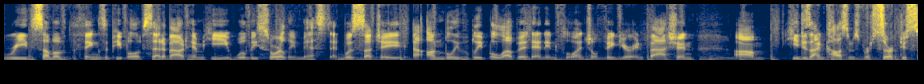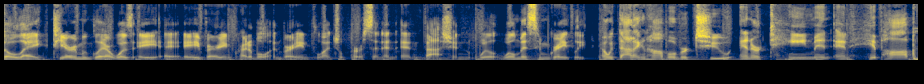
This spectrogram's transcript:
Read some of the things that people have said about him. He will be sorely missed and was such a unbelievably beloved and influential figure in fashion. Um, he designed costumes for Cirque du Soleil. Thierry Mugler was a, a, a, very incredible and very influential person and, and fashion. We'll, we'll miss him greatly. And with that, I can hop over to entertainment and hip hop.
